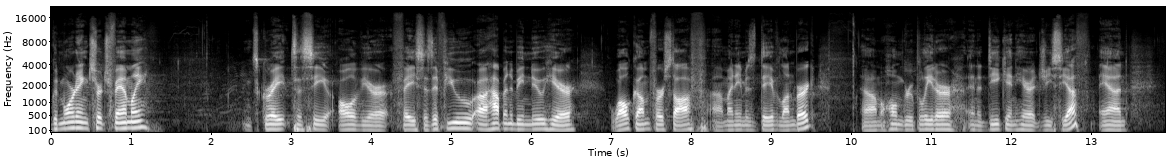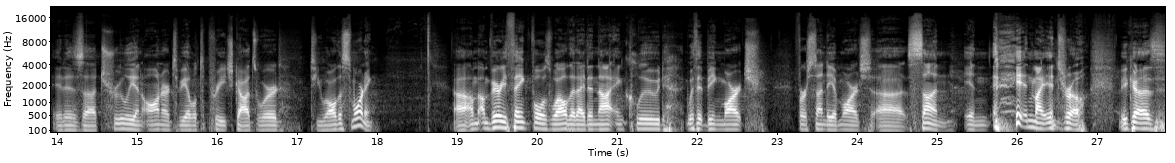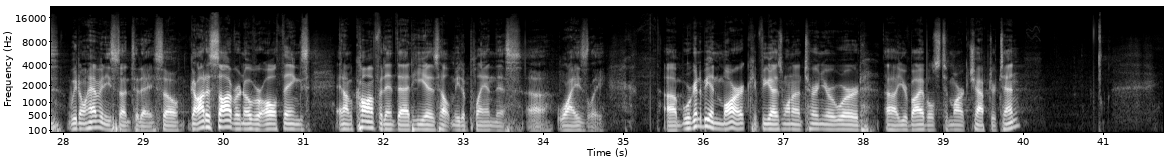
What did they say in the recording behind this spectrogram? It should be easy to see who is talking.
Speaker 1: Well, good morning, church family. It's great to see all of your faces. If you uh, happen to be new here, welcome, first off. Uh, my name is Dave Lundberg. I'm a home group leader and a deacon here at GCF, and it is uh, truly an honor to be able to preach God's word to you all this morning. Uh, I'm, I'm, very thankful as well that I did not include, with it being March, first Sunday of March, uh, sun in, in my intro because we don't have any sun today. So God is sovereign over all things, and I'm confident that He has helped me to plan this uh, wisely. Um, we're going to be in Mark. If you guys want to turn your word, uh, your Bibles to Mark chapter 10.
